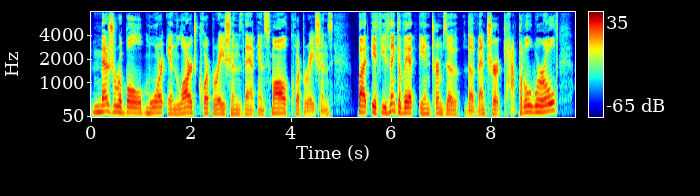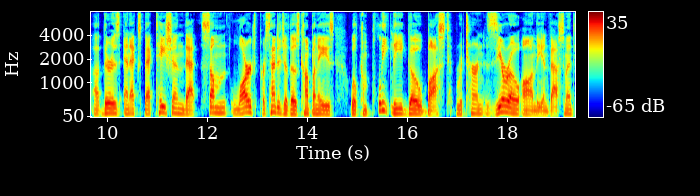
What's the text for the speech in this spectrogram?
measurable more in large corporations than in small corporations. But if you think of it in terms of the venture capital world, uh, there is an expectation that some large percentage of those companies will completely go bust, return zero on the investment,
